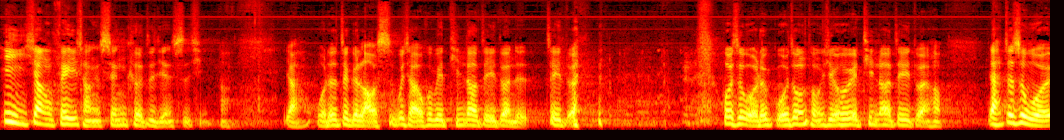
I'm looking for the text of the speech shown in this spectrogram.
印象非常深刻这件事情啊呀，我的这个老师不晓得会不会听到这一段的这一段，或是我的国中同学会会听到这一段哈呀？这是我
